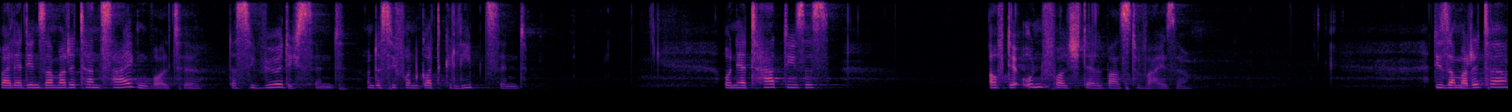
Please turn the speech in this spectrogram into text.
weil er den Samaritern zeigen wollte, dass sie würdig sind und dass sie von Gott geliebt sind. Und er tat dieses auf der unvollstellbarste Weise. Die Samariter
